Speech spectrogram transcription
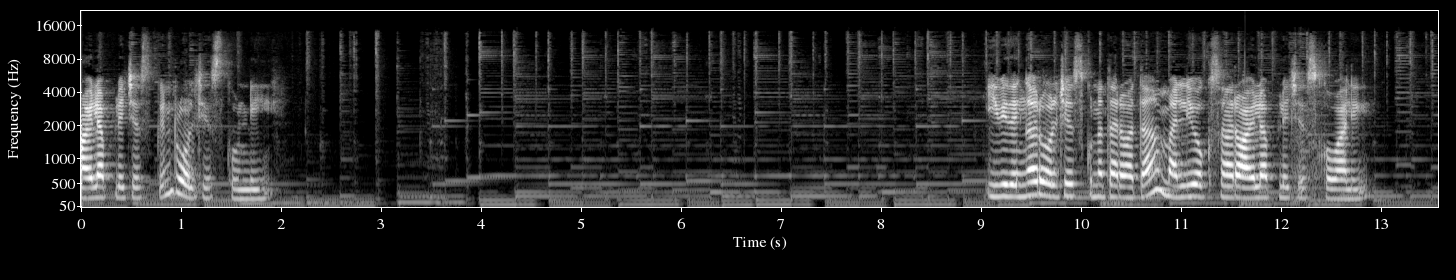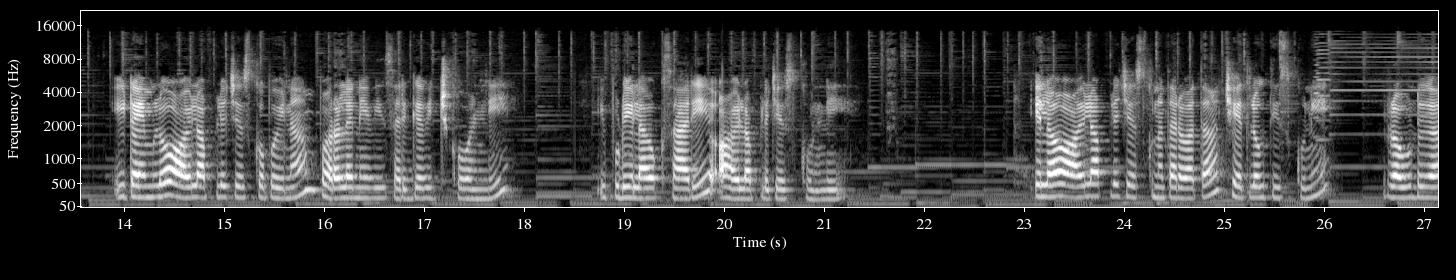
ఆయిల్ అప్లై చేసుకుని రోల్ చేసుకోండి. ఈ విధంగా రోల్ చేసుకున్న తర్వాత మళ్ళీ ఒకసారి ఆయిల్ అప్లై చేసుకోవాలి. ఈ టైంలో ఆయిల్ అప్లై చేసుకోపోయినా పొరలు అనేవి సరిగ్గా విచ్చుకోవండి. ఇప్పుడు ఇలా ఒకసారి ఆయిల్ అప్లై చేసుకోండి. ఇలా ఆయిల్ అప్లై చేసుకున్న తర్వాత చేతిలోకి తీసుకుని రౌండ్గా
